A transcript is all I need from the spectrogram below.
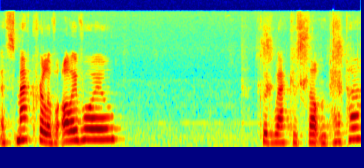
a smackerel of olive oil, good whack of salt and pepper.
